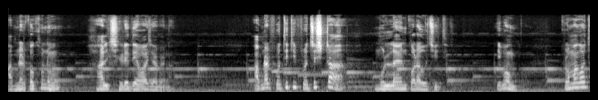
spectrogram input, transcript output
আপনার কখনো হাল ছেড়ে দেওয়া যাবে না। আপনার প্রতিটি প্রচেষ্টা মূল্যায়ন করা উচিত এবং ক্রমাগত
